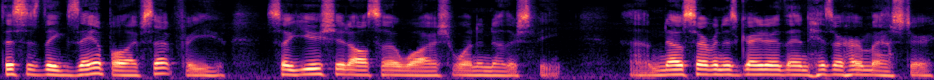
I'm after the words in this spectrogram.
This is the example I've set for you. So you should also wash one another's feet. Um, no servant is greater than his or her master.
